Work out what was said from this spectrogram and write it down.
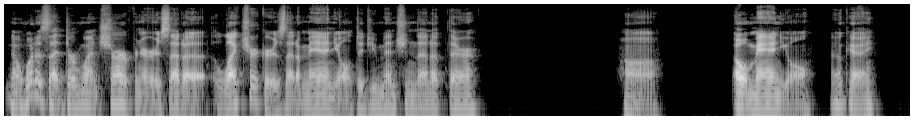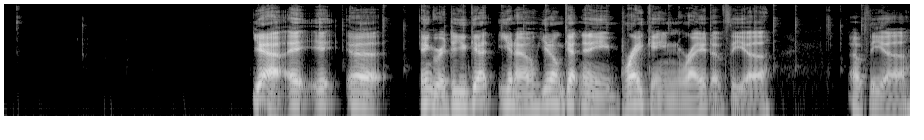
know. What is that Derwent sharpener? Is that a electric or is that a manual? Did you mention that up there? Huh. Oh, manual. Okay. Yeah, it, it, uh, Ingrid, do you get, you know, you don't get any breaking, right, of the, uh, of the, uh,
